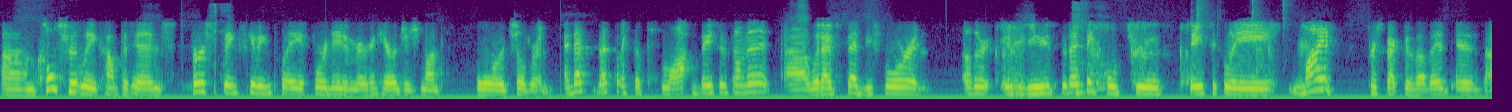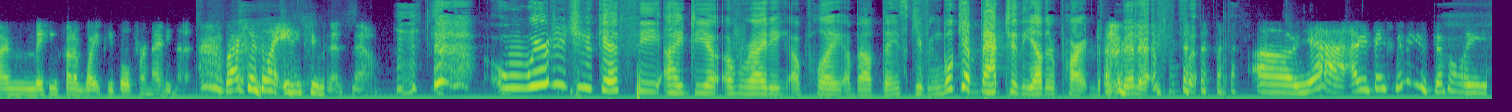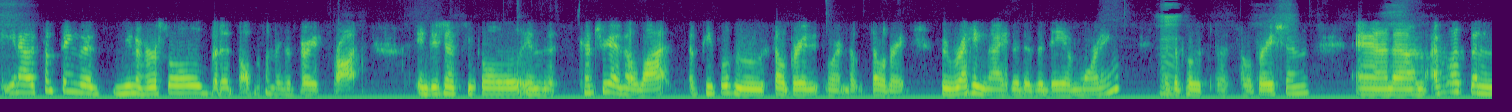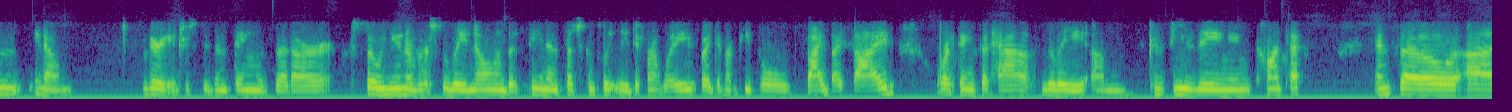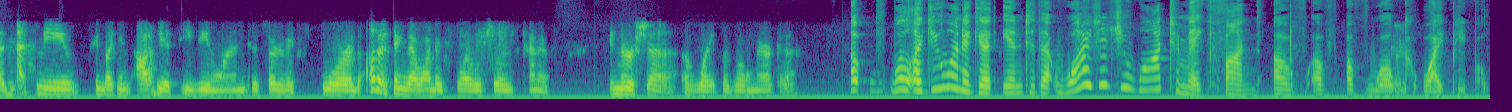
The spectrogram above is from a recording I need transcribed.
um, culturally competent first Thanksgiving play for Native American Heritage Month for children, and that's that's like the plot basis of it. Uh, what I've said before in other interviews that I think holds true is basically my perspective of it is I'm making fun of white people for 90 minutes. Well, actually, it's only 82 minutes now. Where did you get the idea of writing a play about Thanksgiving? We'll get back to the other part in a minute. Oh, uh, yeah. I mean, Thanksgiving is definitely, you know, it's something that's universal, but it's also something that's very fraught. Indigenous people in this country, I know a lot of people who celebrate it, or don't celebrate, who recognize it as a day of mourning hmm. as opposed to a celebration. And um, I've always been, you know, very interested in things that are so universally known but seen in such completely different ways by different people side by side, or things that have really um, confusing context. And so uh, that to me seemed like an obvious, easy one to sort of explore. The other thing that I wanted to explore, which was kind of inertia of white liberal America. Uh, well, I do want to get into that. Why did you want to make fun of, of, of woke white people?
